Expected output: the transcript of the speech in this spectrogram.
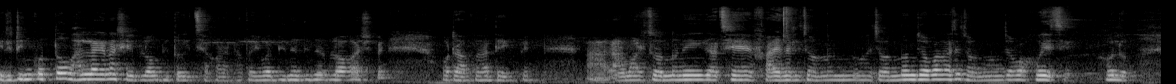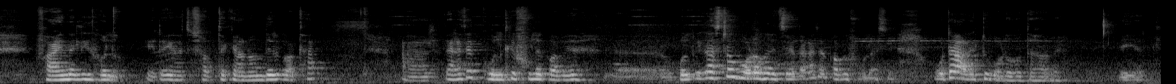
এডিটিং করতেও ভালো লাগে না, সেই ব্লগ দিতেও ইচ্ছা করে না। তো এবার দিনের দিনের ব্লগ আসবে। ওটা আপনারা দেখবেন। আর আমার চন্দনী গাছে ফাইনালি চন্দন মানে চন্দন জবা গাছে, চন্দন জবা হয়েছে, হলো ফাইনালি হলো। এটাই হচ্ছে সব থেকে আনন্দের কথা। আর দেখা যাক কলকে ফুলে কবে কলকে গাছটাও বড় হয়েছে, দেখা যাক কবে ফুল আসে। ওটা আরেকটু বড় হতে হবে, এই আর কি।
